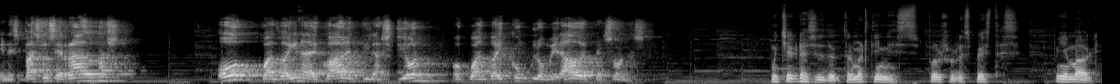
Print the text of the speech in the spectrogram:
en espacios cerrados o cuando hay inadecuada ventilación o cuando hay conglomerado de personas. Muchas gracias, doctor Martínez, por sus respuestas. Muy amable.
